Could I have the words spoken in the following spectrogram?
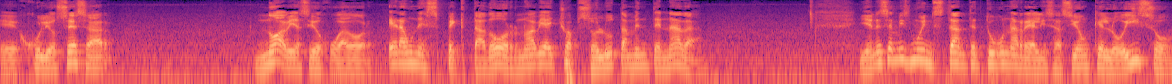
eh, Julio César no había sido jugador, era un espectador, no había hecho absolutamente nada. Y en ese mismo instante tuvo una realización que lo hizo,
